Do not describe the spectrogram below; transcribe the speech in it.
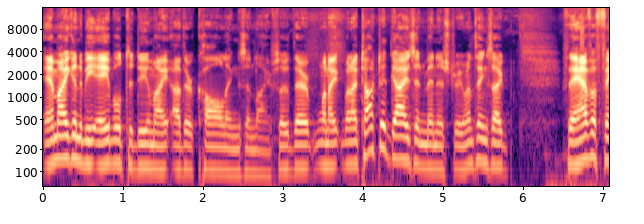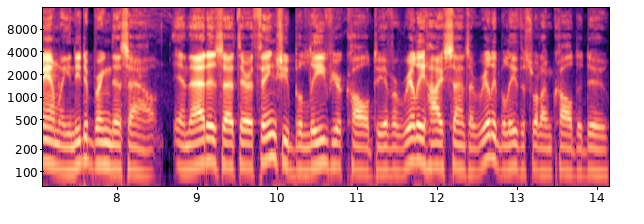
am I going to be able to do my other callings in life? So there, when I when I talk to guys in ministry, one of the things I if they have a family, you need to bring this out, and that is that there are things you believe you're called to. You have a really high sense. I really believe this is what I'm called to do,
